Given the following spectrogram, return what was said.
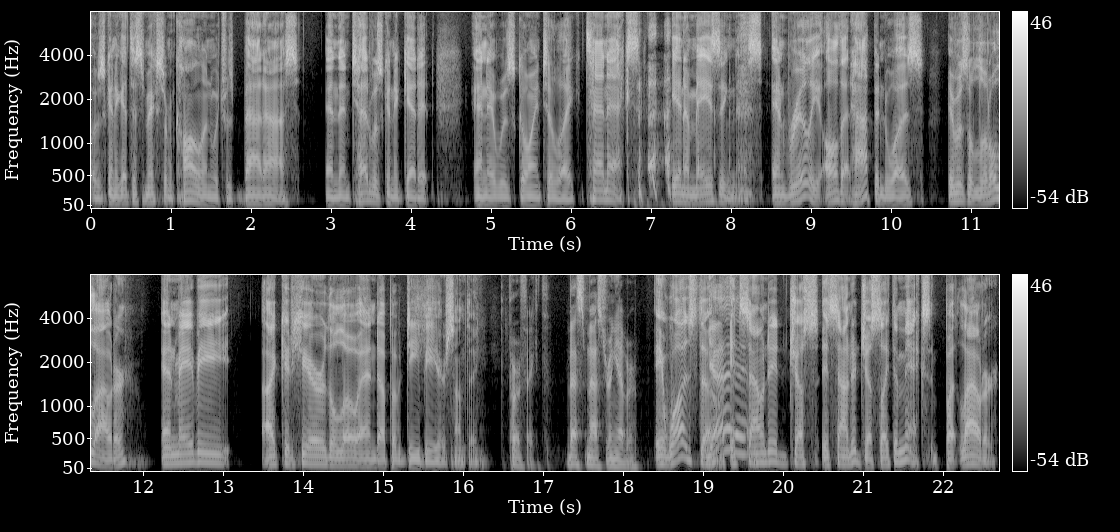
I was going to get this mix from Colin, which was badass, and then Ted was going to get it, and it was going to like 10x in amazingness. And really, all that happened was it was a little louder, and maybe I could hear the low end up of dB or something. Perfect. Best mastering ever. It was though. Yeah, it yeah. sounded just it sounded just like the mix, but louder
